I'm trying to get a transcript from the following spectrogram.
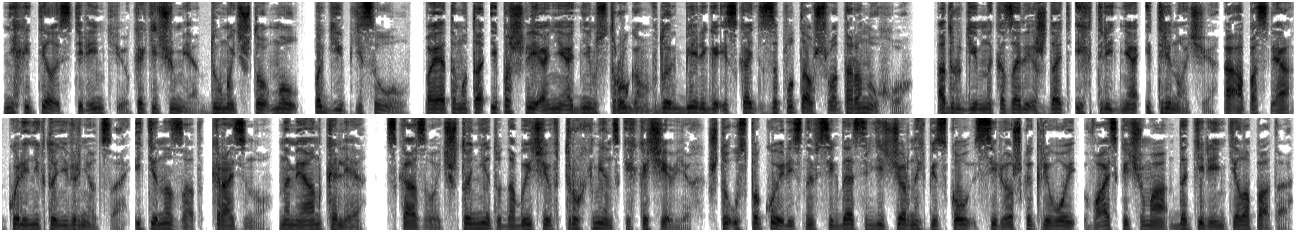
Не хотелось Терентию, как и Чуме, думать, что, мол, погиб Исаул. Поэтому-то и пошли они одним стругом вдоль берега искать заплутавшего тарануху. А другим наказали ждать их три дня и три ночи, а опосля, коли никто не вернется, идти назад, к Разину, на Миан-Кале, Сказывать, что нету добычи в трухменских кочевьях, что успокоились навсегда среди черных песков Сережка Кривой, Васька Чума да Терентий Лопата,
